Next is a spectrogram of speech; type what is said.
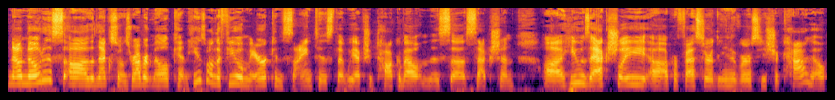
Now notice uh, the next one is Robert Millikan. He's one of the few American scientists that we actually talk about in this uh, section. Uh, he was actually uh, a professor at the University of Chicago,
